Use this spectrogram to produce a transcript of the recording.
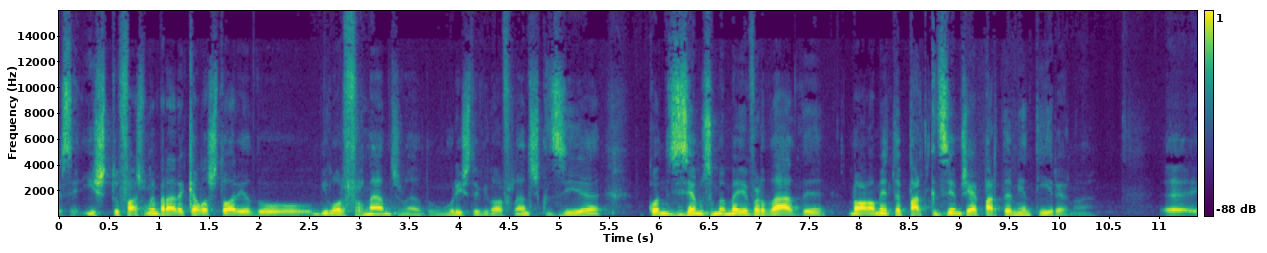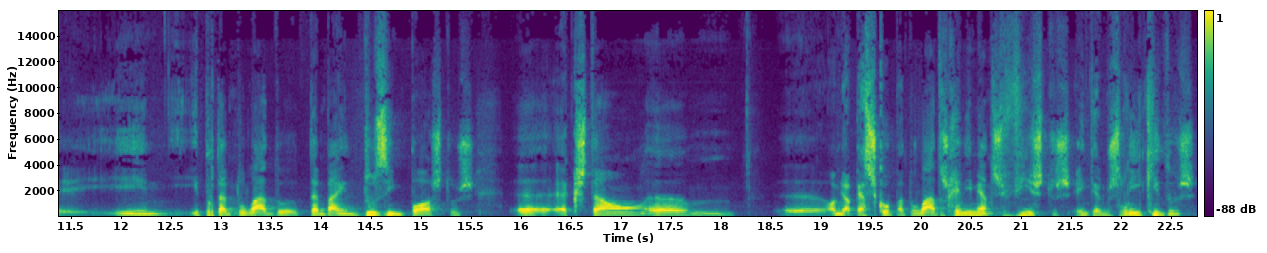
Quer dizer, isto faz-me lembrar aquela história do Milor Fernandes, é? do humorista Milor Fernandes, que dizia, quando dizemos uma meia-verdade, normalmente a parte que dizemos é a parte da mentira. Não é? Eh, e, e, portanto, do lado também dos impostos, eh, a questão, eh, ou melhor, peço desculpa, do lado dos rendimentos vistos em termos líquidos,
